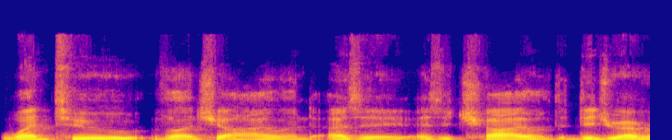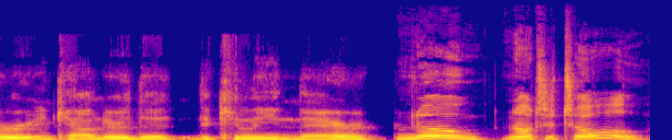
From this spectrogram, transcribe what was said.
went to Valentia Island as a as a child. Did you ever encounter the the Killeen there? No, not at all.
